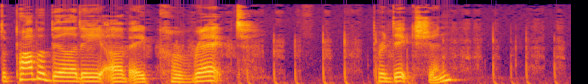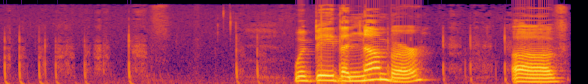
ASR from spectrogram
the probability of a correct prediction would be the number of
